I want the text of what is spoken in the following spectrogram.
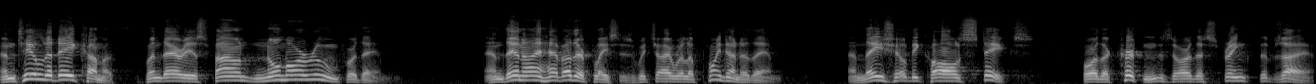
until the day cometh when there is found no more room for them. And then I have other places which I will appoint unto them, and they shall be called stakes, for the curtains are the strength of Zion.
